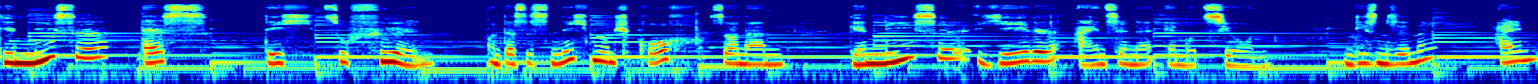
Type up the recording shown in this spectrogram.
genieße es, dich zu fühlen. Und das ist nicht nur ein Spruch, sondern genieße jede einzelne Emotion. In diesem Sinne, ein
